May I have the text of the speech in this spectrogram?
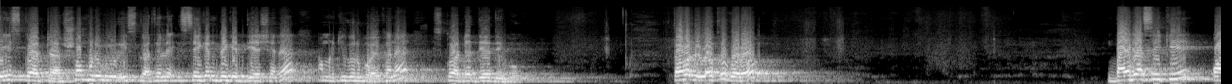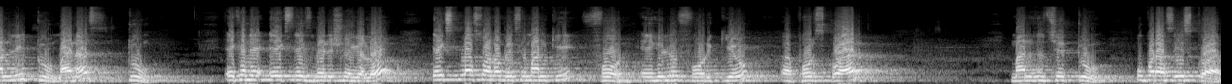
এই স্কোয়ারটা সম্পূর্ণ স্কোয়ার তাহলে সেকেন্ড ব্রেকেট দিয়ে সেটা আমরা কি করব? এখানে স্কোয়ারটা দিয়ে দিব। তাহলে লক্ষ্য করো বাইরে আছে কি? অনলি টু মাইনাস টু এখানে এক্স এক্স ভ্যানিশ হয়ে গেল। এক্স প্লাস ওয়ান অফ এক্সের মান কি? ফোর এই হলো four cube four square minus হচ্ছে টু উপর আছে স্কোয়ার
